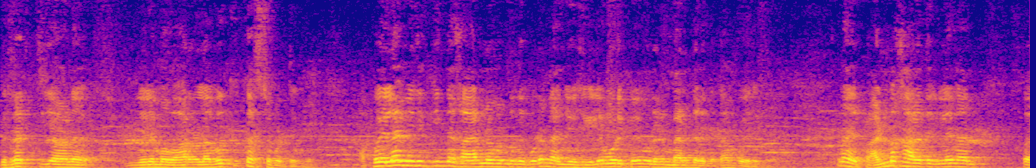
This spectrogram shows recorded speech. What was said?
விரக்தியான நிலைமை வர அளவுக்கு கஷ்டப்பட்டிருக்கேன் அப்போ எல்லாம் இதுக்கு இந்த காரணம்ன்றதை கூட நான் யோசிக்கல ஓடி போய் உடனே மறந்துடுங்க தான் போயிருக்கேன் ஆனால் இப்போ அண்மை காலத்துக்குள்ளே நான் இப்போ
